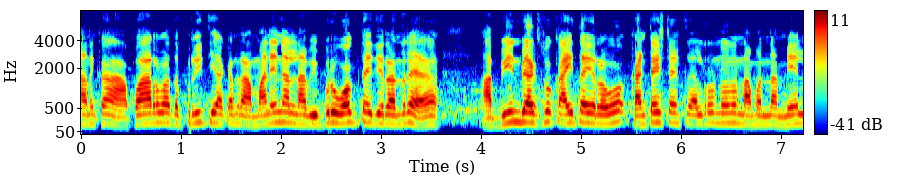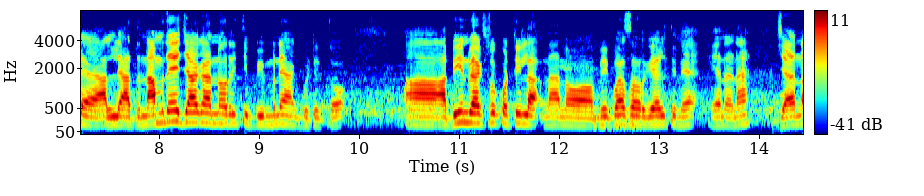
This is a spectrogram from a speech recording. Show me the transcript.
ನನಗೆ ಅಪಾರವಾದ ಪ್ರೀತಿ, ಯಾಕಂದ್ರೆ ಆ ಮನೆಯಲ್ಲಿ ನಾವಿಬ್ಬರು ಹೋಗ್ತಾ ಇದ್ದೀರ ಅಂದರೆ ಆ ಬೀನ್ ಬ್ಯಾಗ್ಸು ಕಾಯ್ತಾ ಇರೋವು. ಕಂಟೆಸ್ಟೆಂಟ್ಸ್ ಎಲ್ಲರೂ ನಮ್ಮನ್ನು ಮೇಲೆ ಅಲ್ಲಿ ಅದು ನಮ್ಮದೇ ಜಾಗ ಅನ್ನೋ ರೀತಿ ಬಿಂಬನೆ ಆಗಿಬಿಟ್ಟಿತ್ತು. ಬೀನ್ ಬ್ಯಾಗ್ಸು ಕೊಟ್ಟಿಲ್ಲ. ನಾನು ಬಿಗ್ ಬಾಸ್ ಅವ್ರಿಗೆ ಹೇಳ್ತೀನಿ ಏನಣ್ಣ? ಜನ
